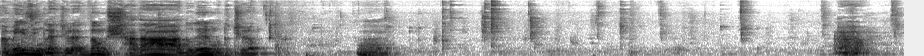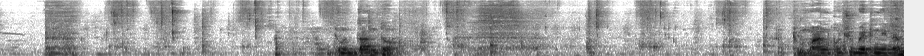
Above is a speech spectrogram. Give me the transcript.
অ্যামেজিং লাগছিল, একদম সাদা দুধের মতো ছিল। দুর্দান্ত। একটু মান কচু বেটে নিলাম।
